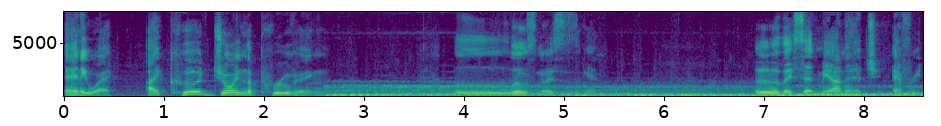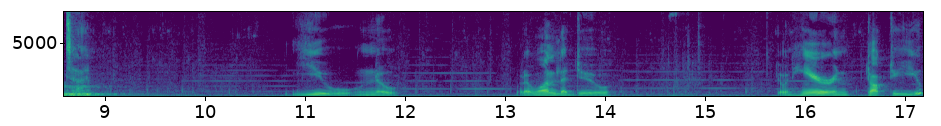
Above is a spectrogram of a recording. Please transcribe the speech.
Anyway, I could join the proving. Ooh, those noises again. Ooh, they set me on edge every time. You know what I wanted to do. Go in here and talk to you.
